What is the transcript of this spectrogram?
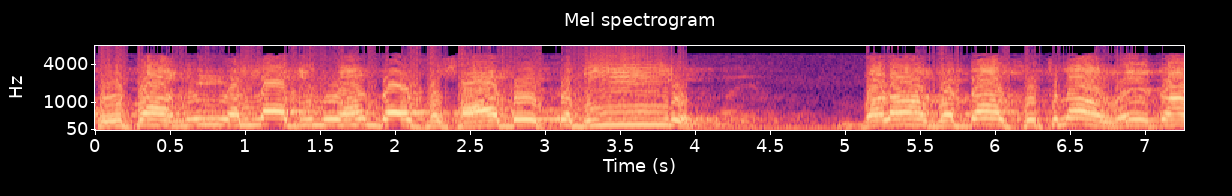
چھوٹا نہیں، اللہ جنوب آدھا فساد کبیر، بڑا وڈا فتنا ہوئے گا،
